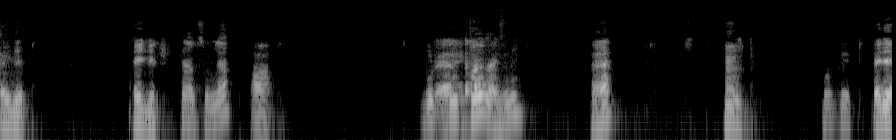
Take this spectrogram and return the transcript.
এই যে এই যে খেয়ালছেন না হ্যাঁ বুট বুট হয়ে যায়নি হ্যাঁ হুম বুট দিন এই যে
